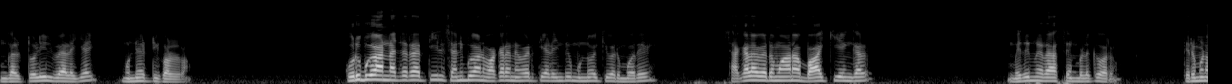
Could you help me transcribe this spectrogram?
உங்கள் தொழில் வேலையை முன்னேற்றி கொள்ளலாம். குருபகான் நட்சத்திரத்தில் சனிபுகான் வக்கர நிவர்த்தி அடைந்து முன்னோக்கி வரும்போது சகல விதமான பாக்கியங்கள் மிதுன ராசி என்பளுக்கு வரும். திருமண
